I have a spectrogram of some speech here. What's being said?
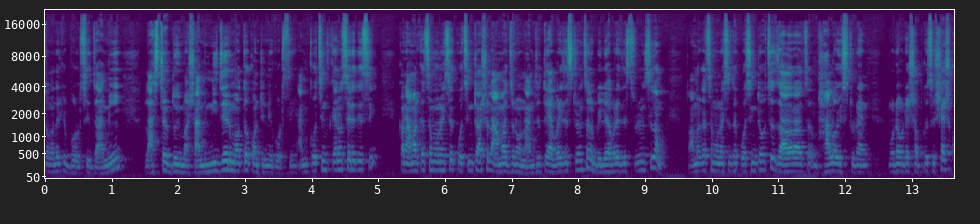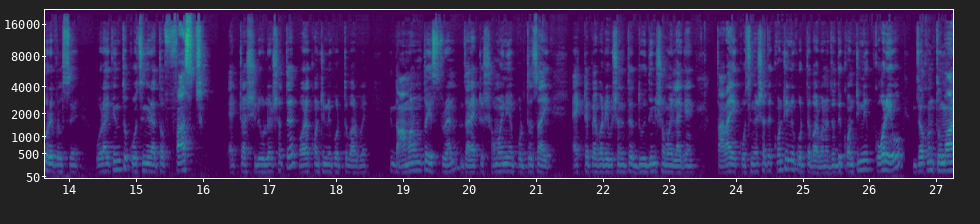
তোমাদেরকে বলছি যে আমি লাস্টের দুই মাস আমি নিজের মতো কন্টিনিউ করছি। আমি কোচিং কেন ছেড়ে দিয়েছি কারণ আমার কাছে মনে হয়েছে কোচিংটা আসলে আমার জন্য না। যেহেতু অ্যাভারেজ স্টুডেন্ট ছিলাম বিলো অ্যাভারেজ স্টুডেন্ট ছিলাম, তো আমার কাছে মনে হয়েছে যে কোচিংটা হচ্ছে যারা ভালো স্টুডেন্ট মোটামুটি সব কিছু শেষ করে ফেলছে ওরা কিন্তু কোচিংয়ের এত ফাস্ট একটা শিডিউলের সাথে ওরা কন্টিনিউ করতে পারবে। কিন্তু আমার মতো স্টুডেন্ট যারা একটু সময় নিয়ে পড়তে চায়, একটা পেপার রিভিশন দিতে দুই দিন সময় লাগে তারা এই কোচিংয়ের সাথে কন্টিনিউ করতে পারবে না। যদি কন্টিনিউ করেও যখন তোমার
